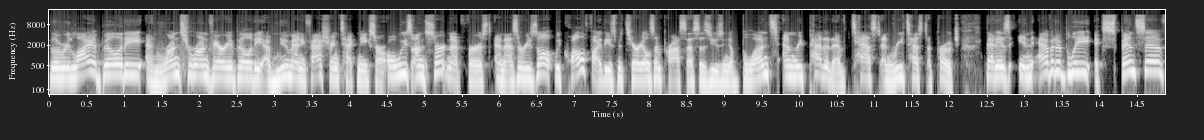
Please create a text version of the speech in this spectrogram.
The reliability and run to run variability of new manufacturing techniques are always uncertain at first. And as a result, we qualify these materials and processes using a blunt and repetitive test and retest approach that is inevitably expensive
